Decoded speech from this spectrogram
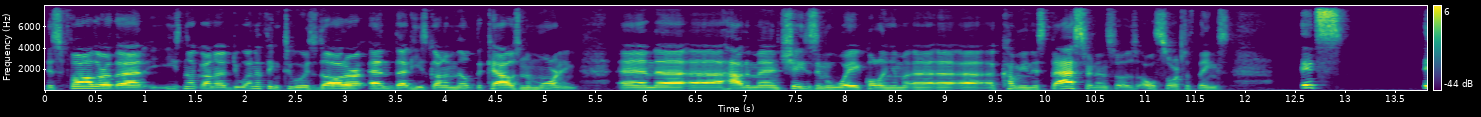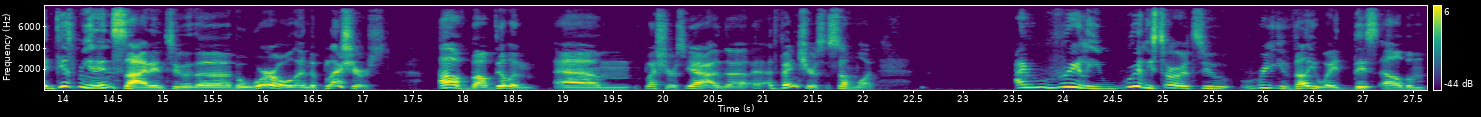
his father that he's not gonna do anything to his daughter, and that he's gonna milk the cows in the morning. And uh, uh how the man chases him away, calling him a, a, a communist bastard, and so all sorts of things. It's it gives me an insight into the the world and the pleasures of Bob Dylan um, pleasures, yeah, and uh, adventures somewhat. I really, really started to reevaluate this album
